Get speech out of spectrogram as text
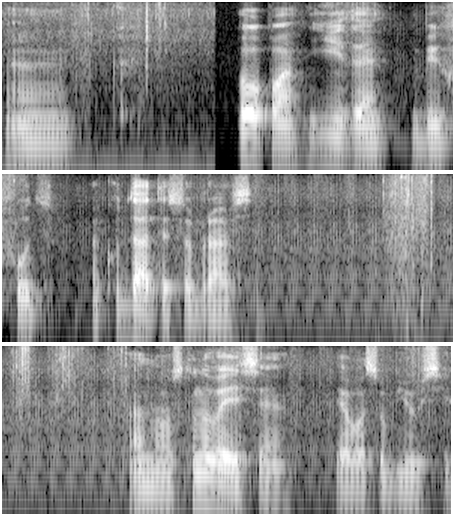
Так. Опа, їде Бігфут. А куди ти собрався? А ну, остановися. Я вас уб'ю всіх.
